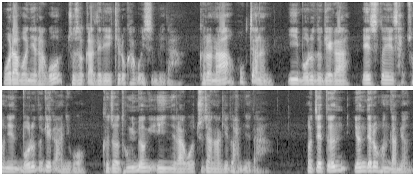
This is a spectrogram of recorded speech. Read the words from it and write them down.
오라버니라고 조석가들이 기록하고 있습니다. 그러나 혹자는 이 모르드게가 에스더의 사촌인 모르드게가 아니고 그저 동명이인이라고 주장하기도 합니다. 어쨌든 연대로 본다면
